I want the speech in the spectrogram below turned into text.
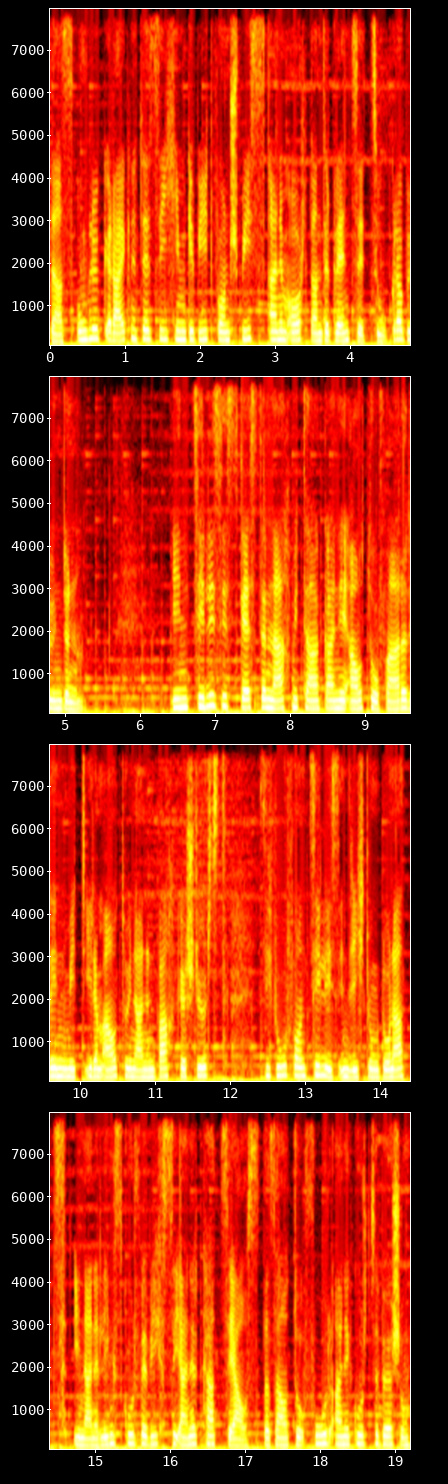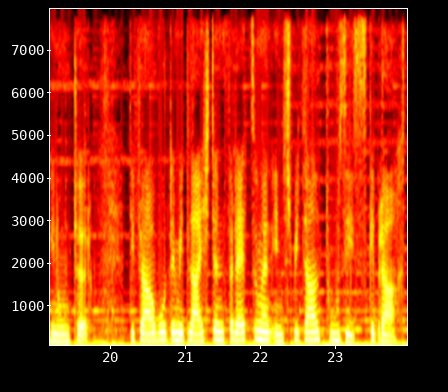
Das Unglück ereignete sich im Gebiet von Spiss, einem Ort an der Grenze zu Graubünden. In Zillis ist gestern Nachmittag eine Autofahrerin mit ihrem Auto in einen Bach gestürzt. Sie fuhr von Zillis in Richtung Donat. In einer Linkskurve wich sie einer Katze aus. Das Auto fuhr eine kurze Böschung hinunter. Die Frau wurde mit leichten Verletzungen ins Spital Thusis gebracht.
